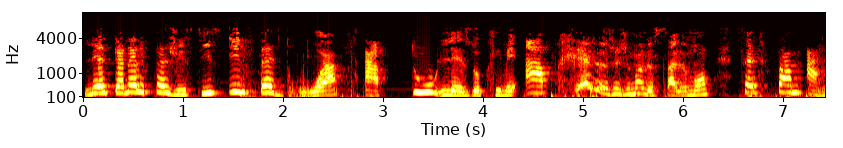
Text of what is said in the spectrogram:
L'Éternel fait justice, il fait droit à tous les opprimés. Après le jugement de Salomon, cette femme a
